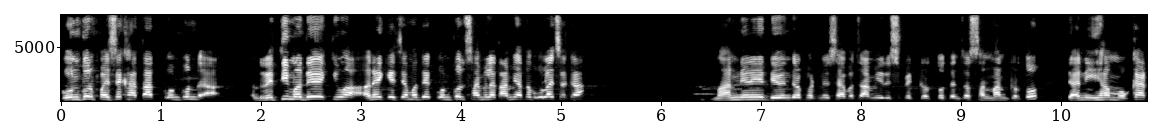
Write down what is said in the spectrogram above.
कोण कोण पैसे खातात? कोण कोण रेतीमध्ये किंवा अनेक याच्यामध्ये कोण कोण सामील आहेत? आम्ही आता बोलायचं का? माननीय देवेंद्र फडणवीस साहेबांचा आम्ही रिस्पेक्ट करतो त्यांचा सन्मान करतो. त्यांनी ह्या मोकाट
